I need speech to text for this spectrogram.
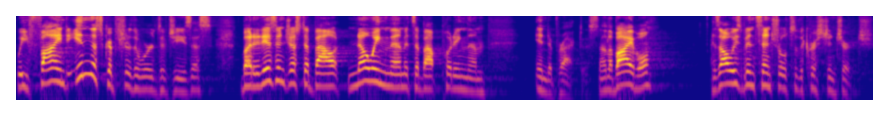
We find in the scripture the words of Jesus, but it isn't just about knowing them, it's about putting them into practice. Now, the Bible has always been central to the Christian church.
